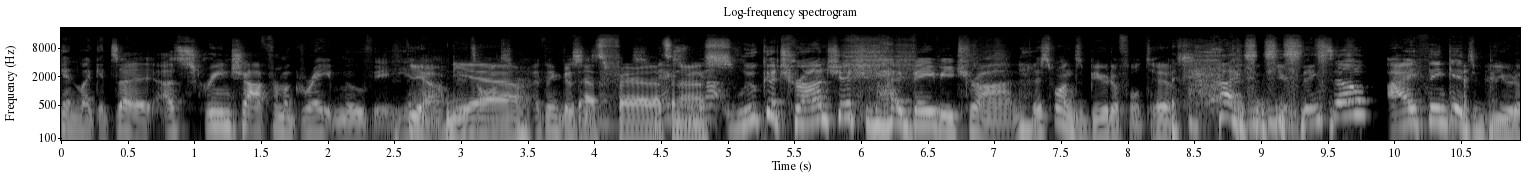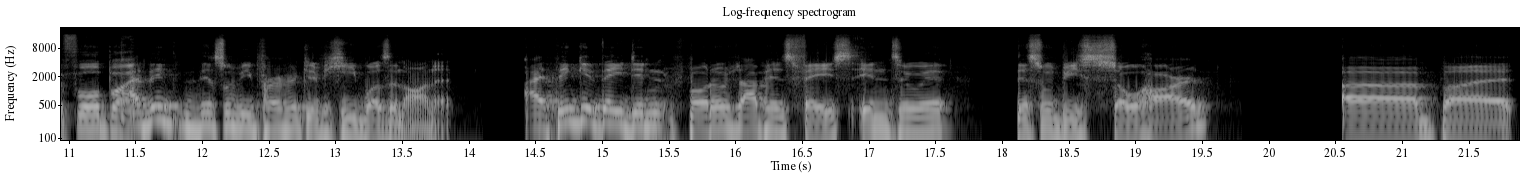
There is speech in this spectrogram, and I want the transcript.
and like it's a, a screenshot from a great movie. you yeah, know? it's Yeah, awesome. I think this is. That's is fair. That's Next an we S. got Luka Trončić by Babytron. This one's beautiful too. Do you think so? I think it's beautiful, but I think this would be perfect if he wasn't on it. I think if they didn't Photoshop his face into it, this would be so hard. Uh, but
